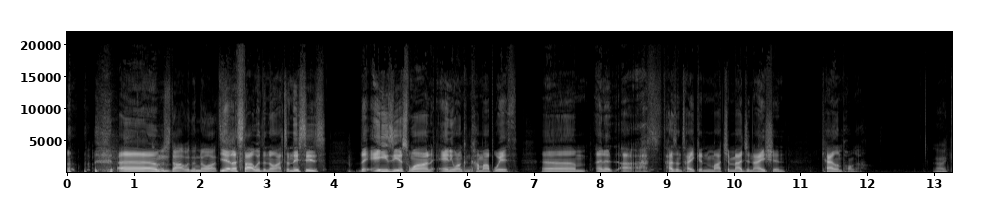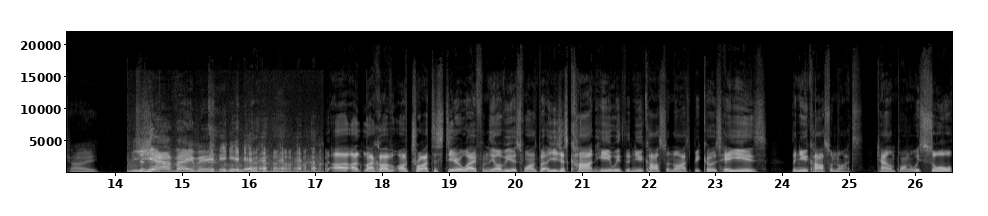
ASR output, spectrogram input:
We'll um, start with the Knights. yeah, let's start with the Knights, and this is the easiest one anyone can come up with, um, and it uh, hasn't taken much imagination. Kalyn Ponga. Okay. Yeah, baby. I, uh, I, like I've I've tried to steer away from the obvious ones, but you just can't hear with the Newcastle Knights because he is the Newcastle Knights. Kalyn Ponga. We saw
